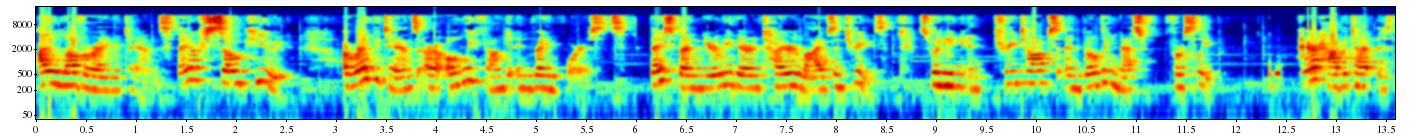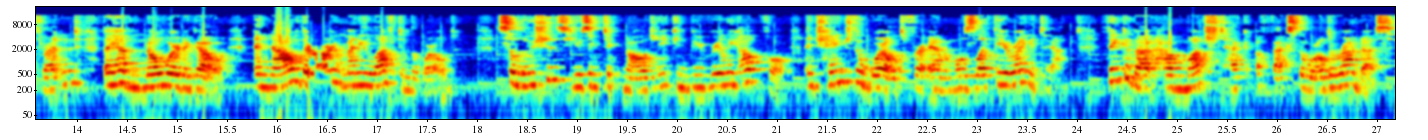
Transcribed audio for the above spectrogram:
I love orangutans. They are so cute. Orangutans are only found in rainforests. They spend nearly their entire lives in trees, swinging in treetops and building nests for sleep. When their habitat is threatened, they have nowhere to go, and now there aren't many left in the world. Solutions using technology can be really helpful and change the world for animals like the orangutan. Think about how much tech affects the world around us.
